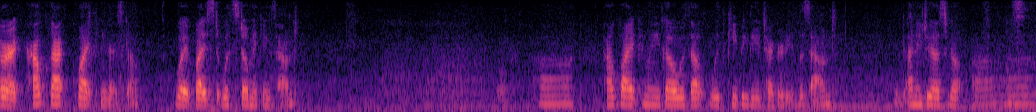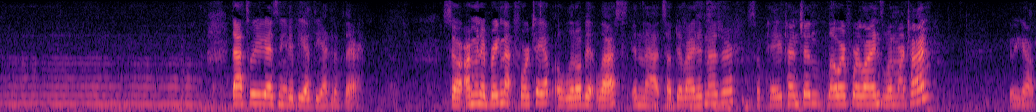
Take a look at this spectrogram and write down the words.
All right. How quiet can you guys go? Wait, by st- with still making sound. Uh, how quiet can we go without with keeping the integrity of the sound? I need you guys to go. Uh, that's where you guys need to be at the end of there. So I'm going to bring that forte up a little bit less in that subdivided measure. So pay attention. Lower four lines one more time. Here we go.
